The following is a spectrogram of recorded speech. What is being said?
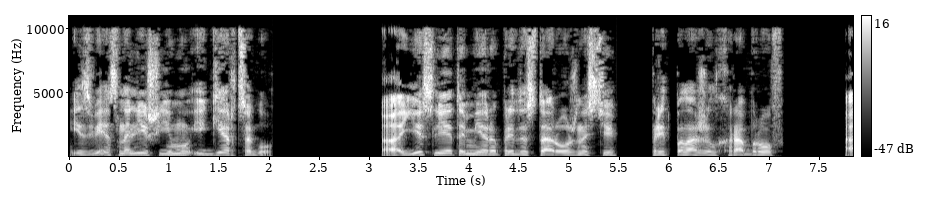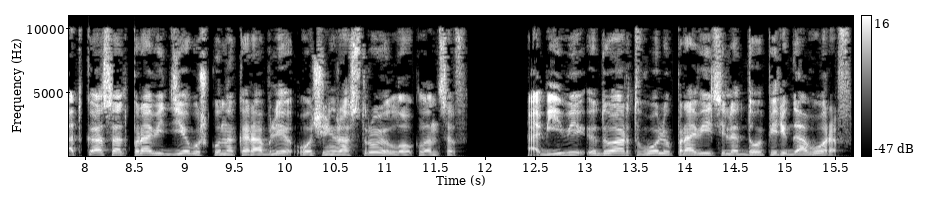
известно лишь ему и герцогу. «А если это мера предосторожности?» — предположил Храбров. Отказ отправить девушку на корабле очень расстроил окланцев. Объяви Эдуард волю правителя до переговоров,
